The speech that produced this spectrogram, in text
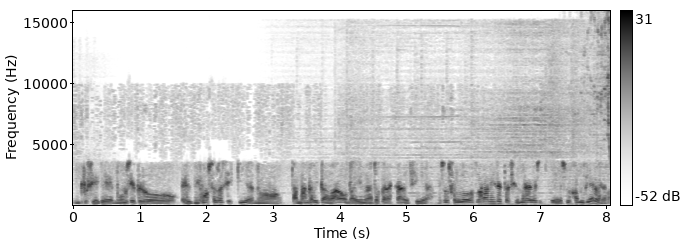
inclusive que denuncie, pero él mismo se resistía, no, está más abajo, nadie me va a tocar acá, decía. Esas son las manifestaciones de, sus familiares. ¿verdad?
